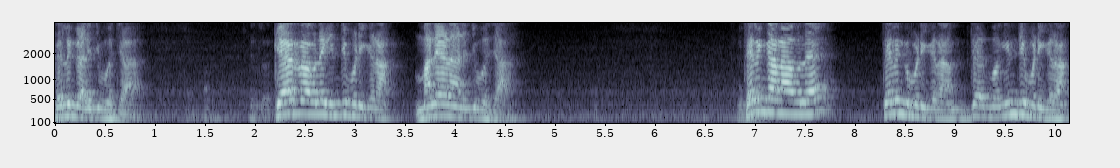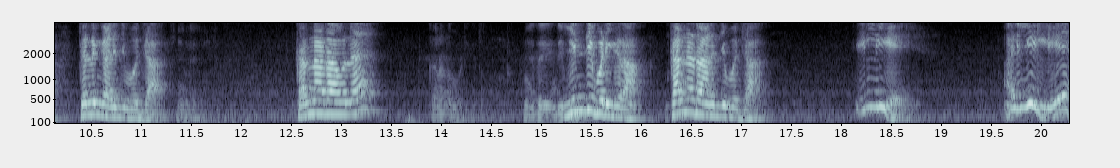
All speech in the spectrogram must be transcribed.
தெலுங்கு அழிஞ்சு போச்சா? கேரளாவில் ஹிந்தி படிக்கிறான். மலையாளம் அழிஞ்சு போச்சா? தெலுங்கானாவில் தெலுங்கு படிக்கிறான். ஹிந்தி படிக்கிறான். தெலுங்கு அழிஞ்சு போச்சா? இது ஹிந்தி படிக்கிறான். கன்னடம் அழிஞ்சு போச்சா? இல்லையே. அழிய இல்லையே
